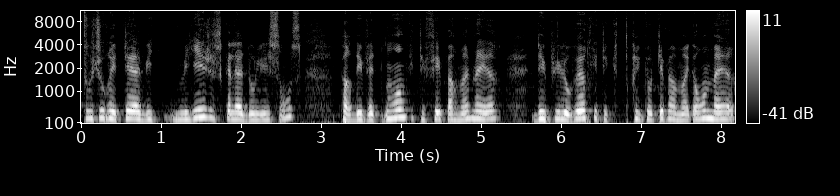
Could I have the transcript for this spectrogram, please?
toujours été habillée jusqu'à l'adolescence par des vêtements qui étaient faits par ma mère, des pullovers qui étaient tricotés par ma grand-mère.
